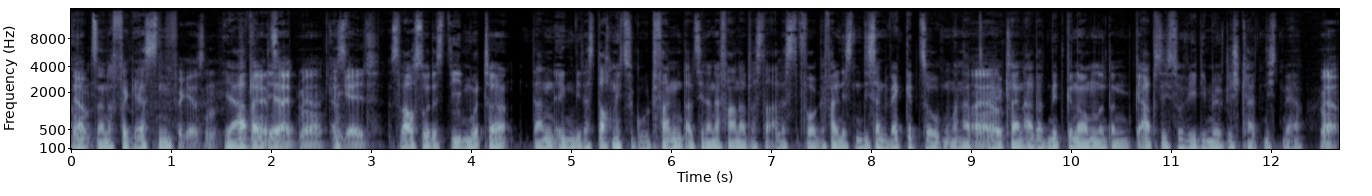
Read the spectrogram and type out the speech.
Ja. Hat es einfach vergessen. Vergessen. Ja, Keine weil der, Zeit mehr, kein es, Geld. Es war auch so, dass die Mutter dann irgendwie das doch nicht so gut fand, als sie dann erfahren hat, was da alles vorgefallen ist. Und die ist dann weggezogen und hat ah, ja. äh, Klein Albert mitgenommen und dann gab es sich so wie die Möglichkeit nicht mehr. Ja.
